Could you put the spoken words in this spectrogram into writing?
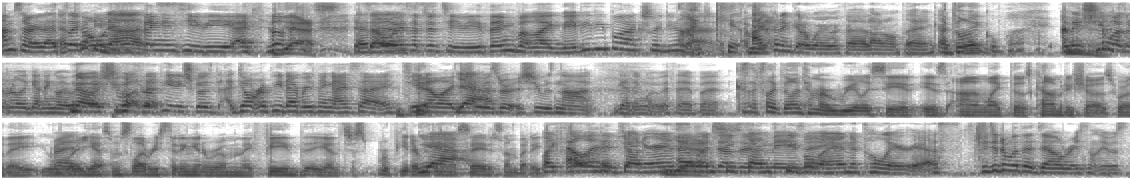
I'm sorry, that's, That's like pretty always nuts. a thing in TV. I feel Yes. like it's It always is. such a TV thing, but like maybe people actually do that. I, Can't, I, couldn't get away with it. I don't think. I'd don't be think- like, what? I mean, she wasn't really getting away with No, it. she She was wasn't. repeating. She goes, "Don't repeat everything I say." You Yeah. know, like Yeah. she was. She was not getting away with it, but Because I feel like the only time I really see it is on like those comedy shows where they where you have some celebrity sitting in a room and they feed the, you know, just repeat everything Yeah. they say to somebody. Like Ellen, Ellen- DeGeneres, Ellen when she does it sends people in, it's hilarious. she did it with Adele recently. It was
